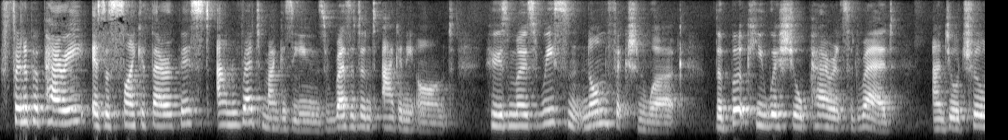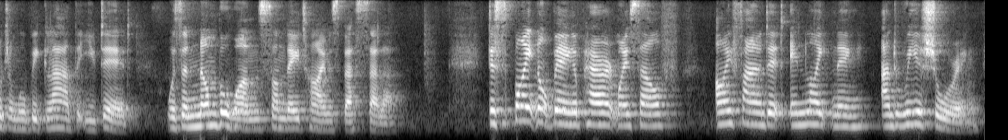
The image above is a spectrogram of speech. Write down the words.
Philippa Perry is a psychotherapist and Red Magazine's resident agony aunt, whose most recent non fiction work, The Book You Wish Your Parents Had Read and Your Children Will Be Glad That You Did, was a number one Sunday Times bestseller. Despite not being a parent myself, I found it enlightening and reassuring,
